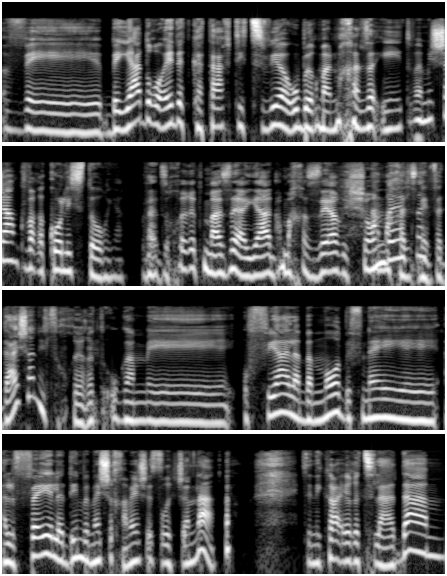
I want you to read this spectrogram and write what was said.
וביד רועדת כתבתי צביה אוברמן מחזאית, ומשם כבר הכל היסטוריה. ואת זוכרת מה זה היה המחזה הראשון המחז... בעצם? בוודאי שאני זוכרת, הוא גם אה, הופיע על הבמות בפני אה, אלפי ילדים במשך 15 שנה. זה נקרא ארץ לאדם,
